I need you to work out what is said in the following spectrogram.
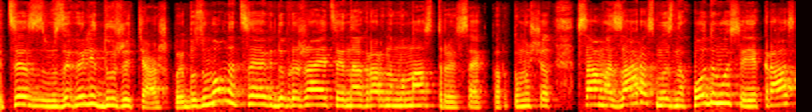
І це взагалі дуже тяжко. І безумовно це відображається і на аграрному настрої сектору, тому що саме зараз ми знаходимося якраз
